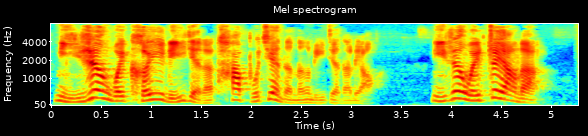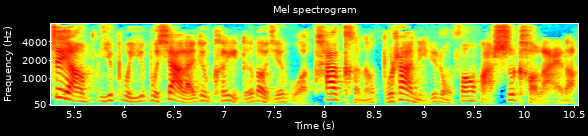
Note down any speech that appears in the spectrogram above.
你认为可以理解的，他不见得能理解得了；你认为这样的，这样一步一步下来就可以得到结果，他可能不是按你这种方法思考来的。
